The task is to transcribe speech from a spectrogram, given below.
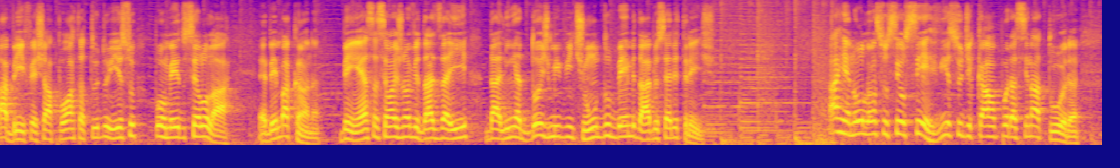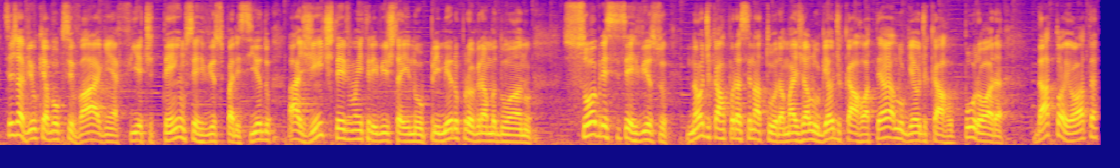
abrir e fechar a porta, tudo isso por meio do celular. É bem bacana. Bem, essas são as novidades aí da linha 2021 do BMW Série 3 a Renault lança o seu serviço de carro por assinatura. Você já viu que a Volkswagen, a Fiat tem um serviço parecido. A gente teve uma entrevista aí no primeiro programa do ano sobre esse serviço, não de carro por assinatura, mas de aluguel de carro, até aluguel de carro por hora da Toyota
